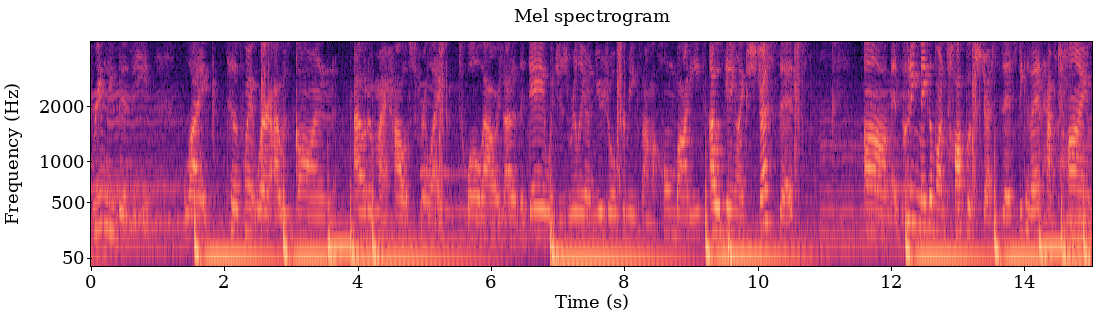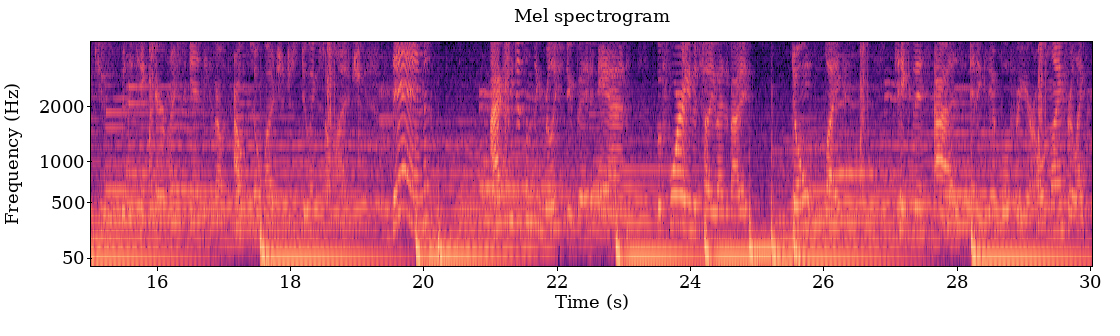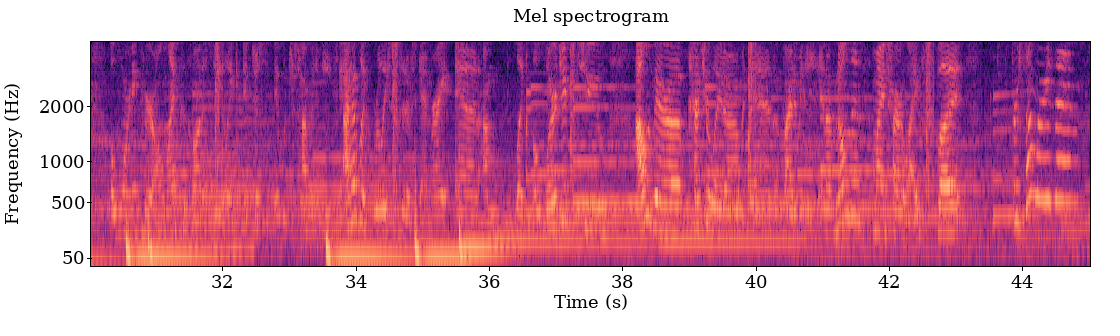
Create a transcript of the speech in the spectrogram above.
really busy, like to the point where I was gone out of my house for like 12 hours out of the day, which is really unusual for me because I'm a homebody. I was getting like stress zits um, and putting makeup on top of stress zits because I didn't have time to really take care of my skin because I was out so much and just doing so much. Then I actually did something really stupid and before I even tell you guys about it, don't like take this as an example for your own life or like a warning for your own life because honestly like it just it would just happen to me. I have like really sensitive skin right? And i'm like allergic to aloe vera petrolatum and vitamin e. And i've known this my entire life but for some reason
